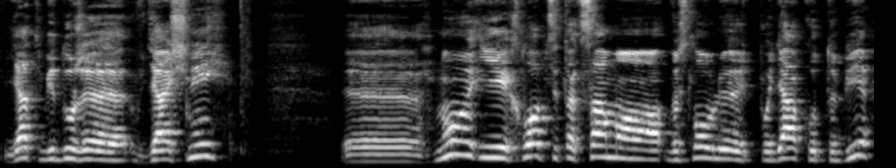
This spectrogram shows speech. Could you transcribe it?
Я тобі дуже вдячний. Е, ну і хлопці так само висловлюють подяку тобі,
